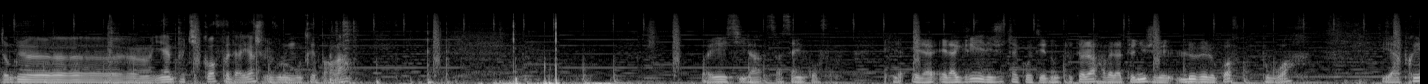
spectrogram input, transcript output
Donc, euh, il y a un petit coffre derrière, je vais vous le montrer par là. Vous voyez ici, là, ça c'est un coffre. Et la, et la, grille, elle est juste à côté. Donc tout à l'heure, avec la tenue, je vais lever le coffre pour voir. Et après,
